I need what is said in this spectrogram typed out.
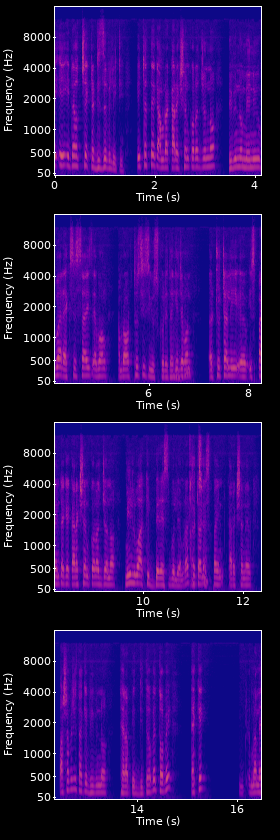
এ- এটা হচ্ছে একটা ডিসেবিলিটি এটা থেকে আমরা কারেকশন করার জন্য বিভিন্ন মেনুবার এক্সারসাইজ এবং আমরা অর্থোসিস ইউজ করে থাকি। যেমন টোটালি স্পাইনটাকে কারেকশন করার জন্য মিলওয়াকি বেরেস বলি আমরা। টোটাল। স্পাইন কারেকশনের পাশাপাশি তাকে বিভিন্ন থেরাপি দিতে হবে। তবে এক এক মানে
